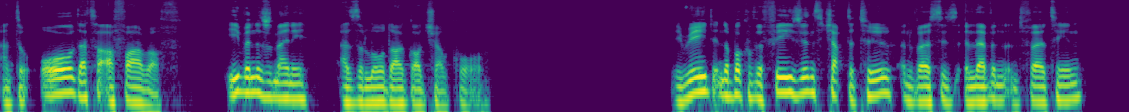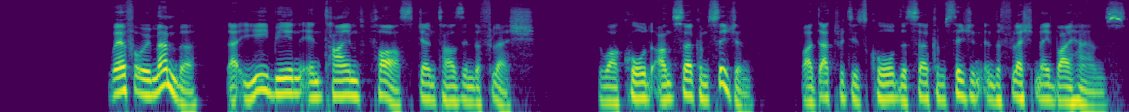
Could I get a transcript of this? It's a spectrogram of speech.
and to all that are afar off, even as many as the Lord our God shall call. We read in the book of Ephesians, chapter 2, and verses 11 and 13. Wherefore remember that ye being in times past Gentiles in the flesh, who are called uncircumcision by that which is called the circumcision in the flesh made by hands,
